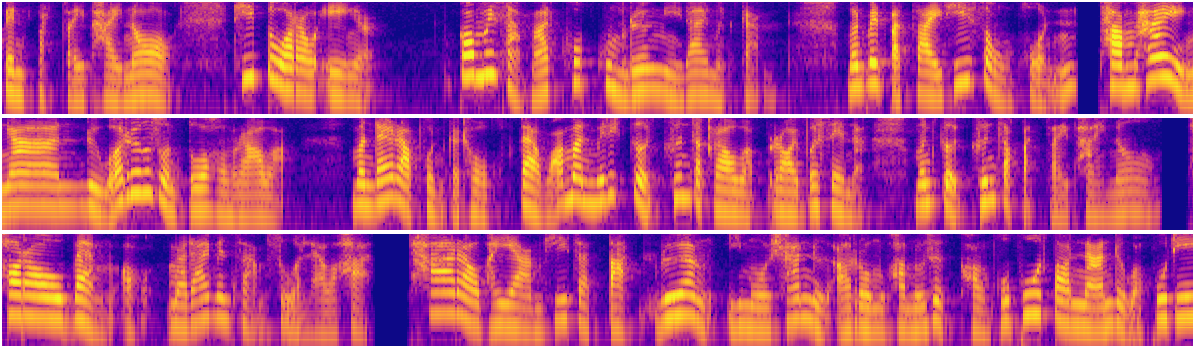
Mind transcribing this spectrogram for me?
เป็นปัจจัยภายนอก ที่ตัวเราเองอะ่ะ ก็ไม่สามารถควบคุมเรื่องนี้ได้เหมือนกัน มันเป็นปัจจัยที่ส่งผลทำให้งานหรือว่าเรื่องส่วนตัวของเราอะ่ะ มันได้รับผลกระทบ แต่ว่ามันไม่ได้เกิดขึ้นจากเราแบบร้อยเปอร์เซ็นต์อะ มันเกิดขึ้นจากปัจจัยภายนอก พอเราแบ่งออกมาได้เป็น 3 ส่วนแล้วอะค่ะ ถ้าเราพยายามที่จะตัดเรื่อง emotion หรืออารมณ์ความรู้สึกของผู้พูดตอนนั้น หรือว่าผู้ที่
